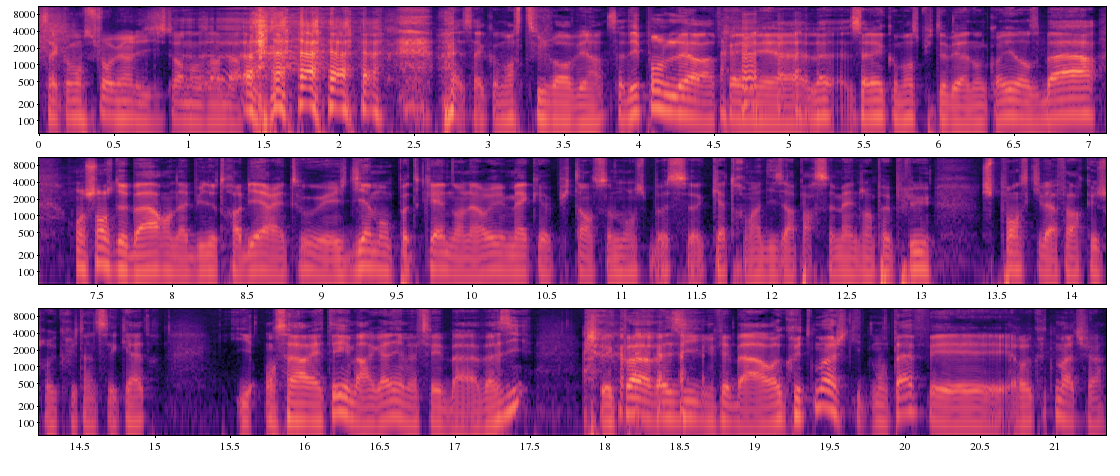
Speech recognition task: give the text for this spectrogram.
Ça commence toujours bien les histoires dans un bar. ouais, ça commence toujours bien. Ça dépend de l'heure après, mais euh, là, ça là commence plutôt bien. Donc on est dans ce bar, on change de bar, on a bu deux trois bières et tout, et je dis à mon pote Clem dans la rue, mec, putain en ce moment je bosse 90 heures par semaine, j'en peux plus. Je pense qu'il va falloir que je recrute un de ces quatre. On s'est arrêté, il m'a regardé, il m'a fait bah vas-y. Je fais quoi Vas-y? Il me fait bah recrute-moi, je quitte mon taf et recrute-moi, tu vois.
